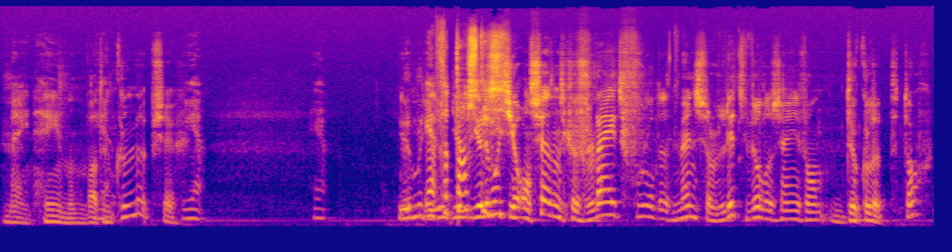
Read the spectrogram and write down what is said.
Mijn hemel, wat Ja. een club zeg. Ja. Jullie, Ja, jullie- fantastisch. jullie moeten je ontzettend gevleid voelen dat mensen lid willen zijn van de club, toch?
